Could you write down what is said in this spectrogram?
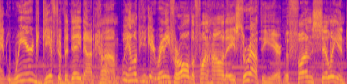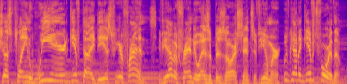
At WeirdGiftOfTheDay.com, we help you get ready for all the fun holidays throughout the year with fun, silly, and just plain weird gift ideas for your friends. If you have a friend who has a bizarre sense of humor, we've got a gift for them.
